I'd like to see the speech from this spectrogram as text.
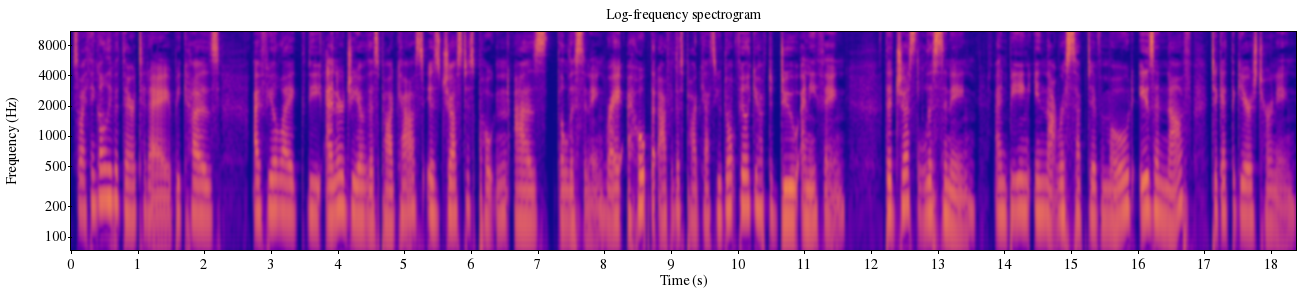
So I think I'll leave it there today because I feel like the energy of this podcast is just as potent as the listening, right? I hope that after this podcast, you don't feel like you have to do anything, that just listening and being in that receptive mode is enough to get the gears turning,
